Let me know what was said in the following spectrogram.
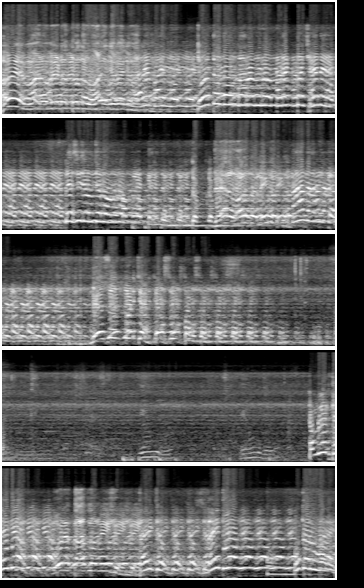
અરે મારો બેટો તો તો વાળી જવા જો અરે ભાઈ જોતો તો મારો વીરો કડક તો છે ને. બેસી જાવ ચલો કમ્પ્લીટ કરી દઉં. તો ઘેર વાળો તો નહીં કરતો. ના ના નહીં કરું. બેસવું જ પડશે. બેસવું જ પડશે. કમ્પ્લીટ થઈ ગયો? ઓરે તાજો નહીં છું થઈ ગયો. નહીં થયો? હું કરું પડે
